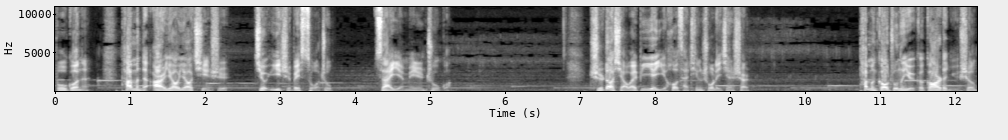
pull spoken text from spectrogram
不过呢，他们的二幺幺寝室就一直被锁住，再也没人住过。直到小歪毕业以后，才听说了一件事儿。他们高中呢有一个高二的女生，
